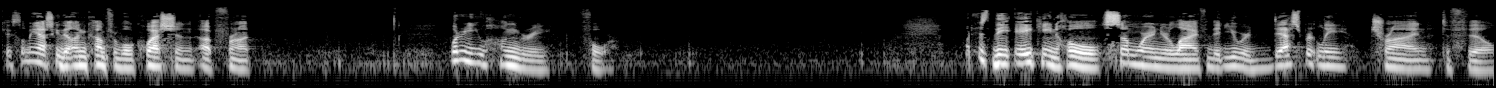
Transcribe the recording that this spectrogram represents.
Okay, so let me ask you the uncomfortable question up front. What are you hungry for? What is the aching hole somewhere in your life that you are desperately trying to fill,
